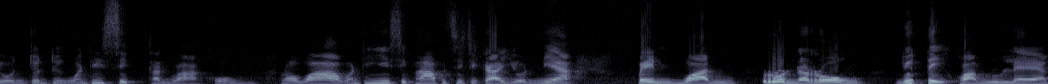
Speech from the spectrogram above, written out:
ยนจนถึงวันที่ 10 ธันวาคม เพราะว่าวันที่ 25 พฤศจิกายนเนี่ยเป็นวันรณรงค์ยุติความรุนแรง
